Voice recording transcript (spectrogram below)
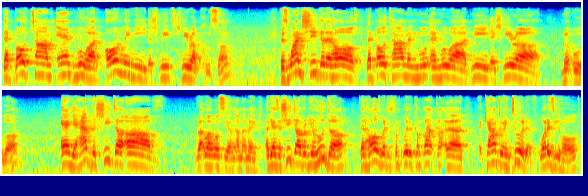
that both Tom and Muad only need a shmitz shmira pchusa. There's one shita that holds that both Tom and, Mu, and Muad need a shmira me'ula. And you have the shita of, well, we'll see. I'm, I'm, uh, there's a shita of Rabbi Yehuda that holds what is completely uh, counterintuitive. What does he hold?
